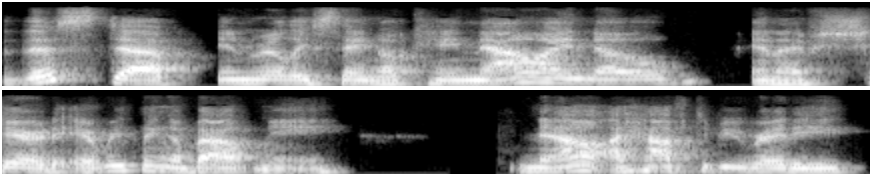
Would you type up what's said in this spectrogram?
this step in really saying, okay, now I know and I've shared everything about me. Now I have to be ready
